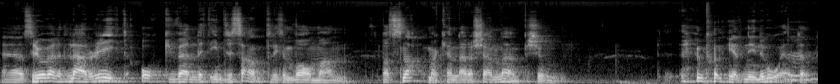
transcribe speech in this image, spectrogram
Eh, Så det var väldigt lärorikt och väldigt intressant liksom vad man, vad snabbt man kan lära känna en person på en helt ny nivå egentligen.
